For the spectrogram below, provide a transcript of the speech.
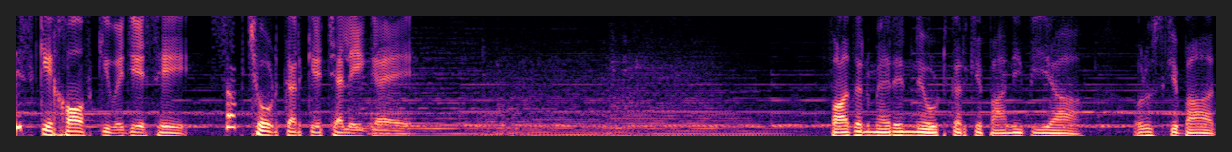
इसके खौफ की वजह से सब छोड़ करके चले गए। फादर मैरिन ने उठ करके पानी पिया और उसके बाद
